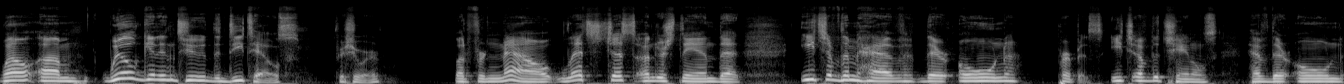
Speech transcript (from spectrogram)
Well, um, we'll get into the details for sure. But for now, let's just understand that each of them have their own purpose. Each of the channels have their own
